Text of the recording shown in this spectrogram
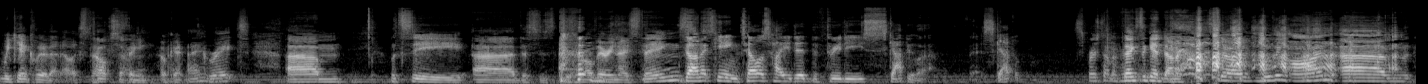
We can't clear that, Alex. Stop Oh, sorry. singing. Okay, I- great. Um, Let's see. Uh, this is these are all very nice things. Donna King, tell us how you did the 3D scapula. Scapula. It's first time I've heard Thanks again, Donna. so moving on, um,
